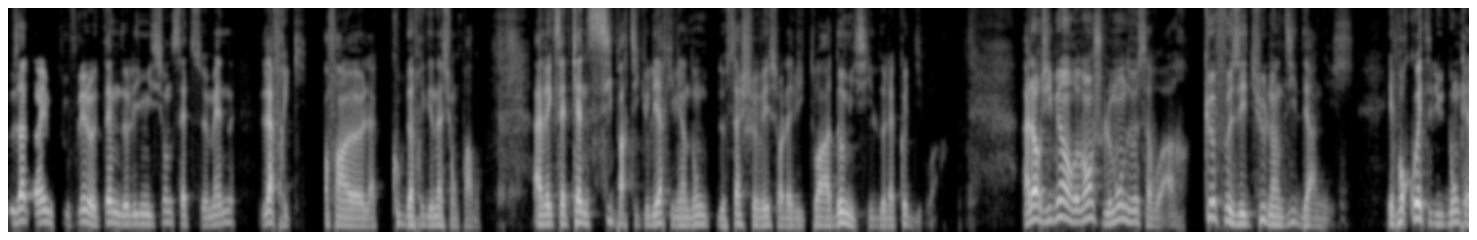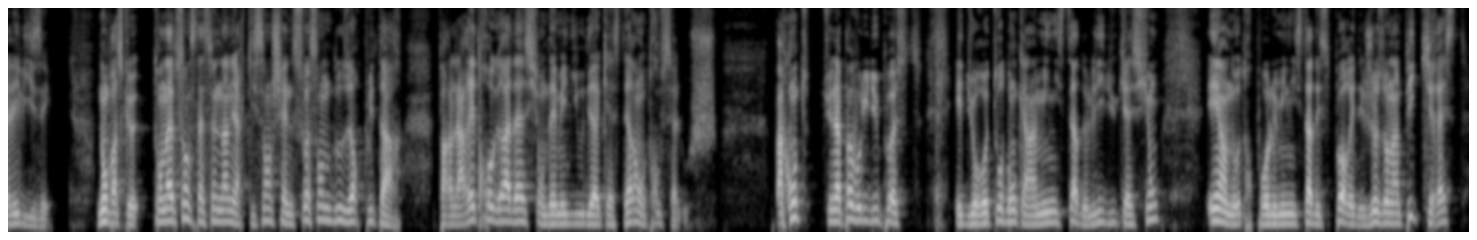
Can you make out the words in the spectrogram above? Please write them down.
nous a quand même soufflé le thème de l'émission de cette semaine, l'Afrique. Enfin, euh, la Coupe d'Afrique des Nations, pardon. Avec cette canne si particulière qui vient donc de s'achever sur la victoire à domicile de la Côte d'Ivoire. Alors j'y en revanche, le monde veut savoir, que faisais-tu lundi dernier? Et pourquoi étais-tu donc à l'Élysée? Non, parce que ton absence la semaine dernière, qui s'enchaîne 72 heures plus tard par la rétrogradation d'Amélie Oudéa Castera, on trouve ça louche. Par contre, tu n'as pas voulu du poste et du retour donc à un ministère de l'Éducation et un autre pour le ministère des Sports et des Jeux Olympiques qui reste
